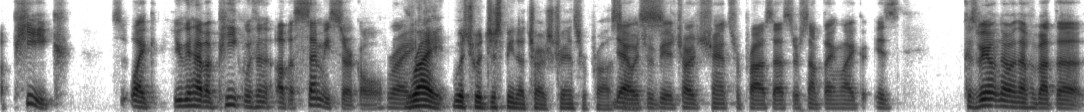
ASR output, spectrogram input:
a peak, like you can have a peak within of a semicircle, right? Right. Which would just mean a charge transfer process. Yeah, which would be a charge transfer process or something like is because we don't know enough about the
